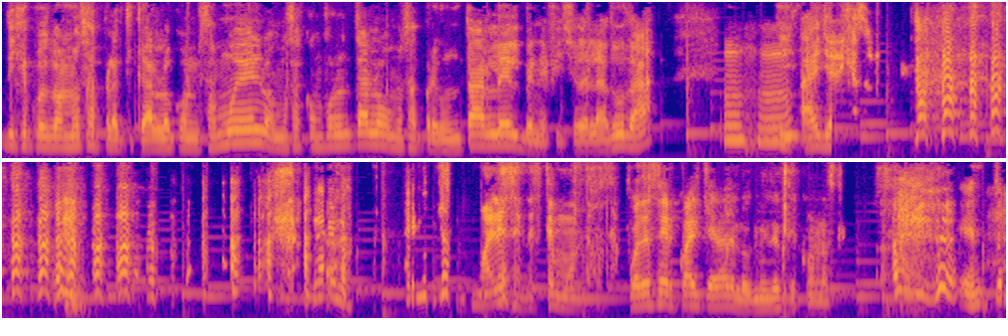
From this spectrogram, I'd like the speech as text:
dije, pues vamos a platicarlo con Samuel, vamos a confrontarlo, vamos a preguntarle el beneficio de la duda. Y, ay, ya dije, bueno, hay muchos animales en este mundo, o sea, puede ser cualquiera de los miles que conozcan. Entonces...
